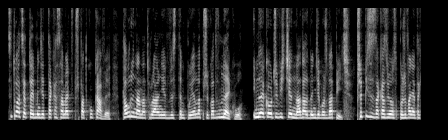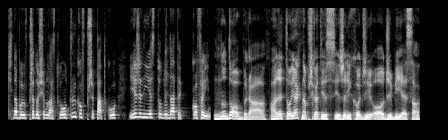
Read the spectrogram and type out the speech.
Sytuacja tutaj będzie taka sama jak w przypadku kawy. Tauryna naturalnie występuje na przykład w mleku. I mleko oczywiście nadal będzie można pić. Przepisy zakazują spożywania takich napojów przed 18 tylko w przypadku, jeżeli jest to dodatek kofeiny. No dobra, ale to jak na przykład jest, jeżeli chodzi o GBS-a,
